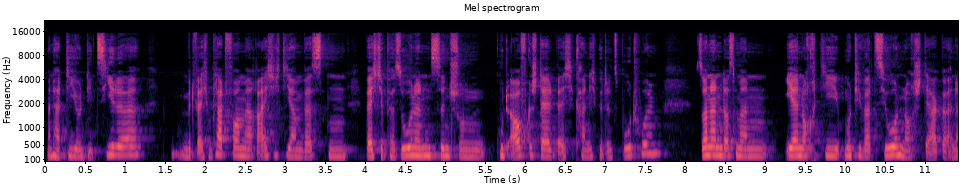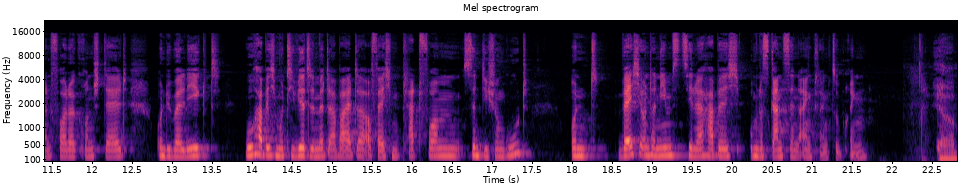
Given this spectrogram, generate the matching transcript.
man hat die und die Ziele, mit welchen Plattformen erreiche ich die am besten, welche Personen sind schon gut aufgestellt, welche kann ich mit ins Boot holen, sondern dass man eher noch die Motivation noch stärker in den Vordergrund stellt und überlegt, wo habe ich motivierte Mitarbeiter, auf welchen Plattformen sind die schon gut und welche Unternehmensziele habe ich, um das Ganze in Einklang zu bringen? Ja,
